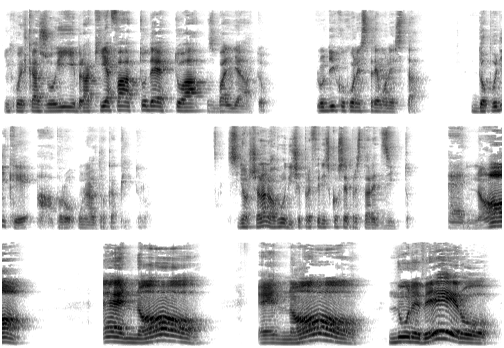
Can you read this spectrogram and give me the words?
in quel caso Ibra, chi ha fatto, detto, ha sbagliato. Lo dico con estrema onestà. Dopodiché apro un altro capitolo. Il signor Cialanoglu dice preferisco sempre stare zitto. Eh no! Eh no! Eh no! Non è vero!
